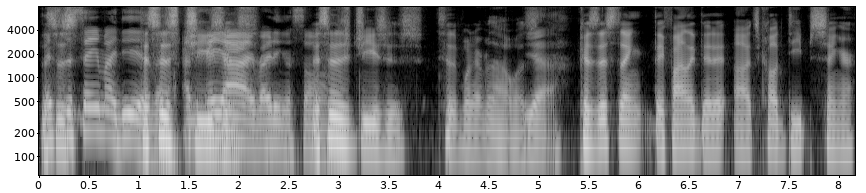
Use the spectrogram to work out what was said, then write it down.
this it's is the same idea. this is Jesus. AI writing a song. this is Jesus to whatever that was. yeah. Because this thing, they finally did it. Uh, it's called Deep Singer.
